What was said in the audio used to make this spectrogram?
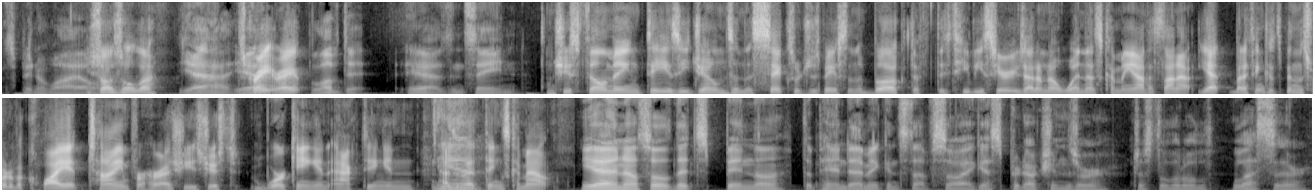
It's been a while. You saw Zola? yeah, it's great, right? Loved it. Yeah, it's insane. And she's filming Daisy Jones and the Six, which is based on the book, the, the TV series. I don't know when that's coming out. It's not out yet, but I think it's been sort of a quiet time for her as she's just working and acting and hasn't Yeah. had things come out. Yeah, and also that's been the the pandemic and stuff, so I guess productions are just a little lesser.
